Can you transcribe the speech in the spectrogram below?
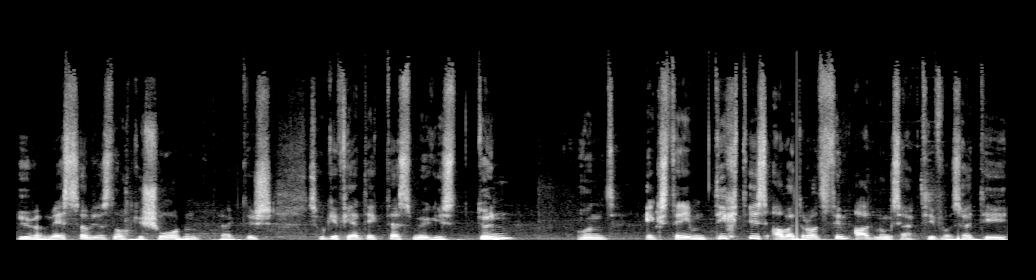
über Messer wird es noch geschoren, praktisch so gefertigt, dass möglichst dünn und extrem dicht ist, aber trotzdem atmungsaktiv, was halt die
